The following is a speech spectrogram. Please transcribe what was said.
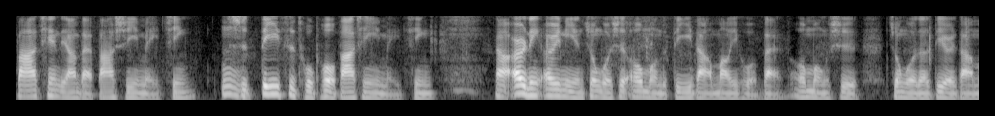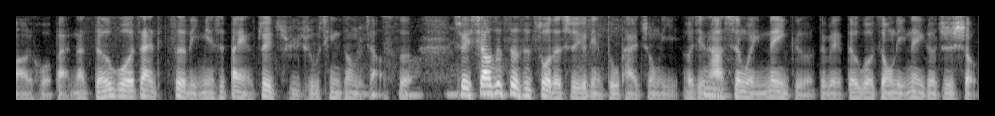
八千两百八十亿美金，是第一次突破八千亿美金。”那二零二一年，中国是欧盟的第一大贸易伙伴，欧盟是中国的第二大贸易伙伴。那德国在这里面是扮演最举足轻重的角色，所以肖斯这次做的是有点独排众议，而且他身为内阁，对不对？德国总理内阁之首，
